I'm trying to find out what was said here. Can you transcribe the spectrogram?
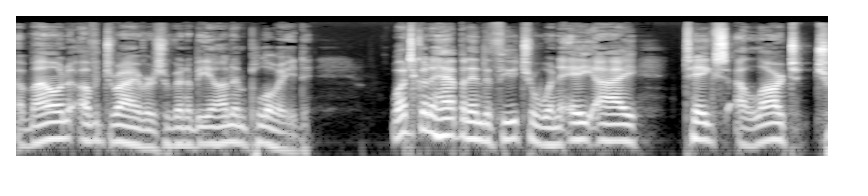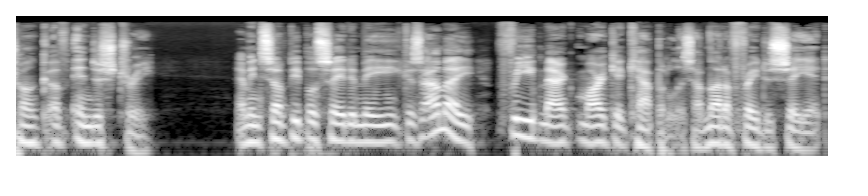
amount of drivers who are going to be unemployed. What's going to happen in the future when AI takes a large chunk of industry? I mean, some people say to me, because I'm a free market capitalist, I'm not afraid to say it,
